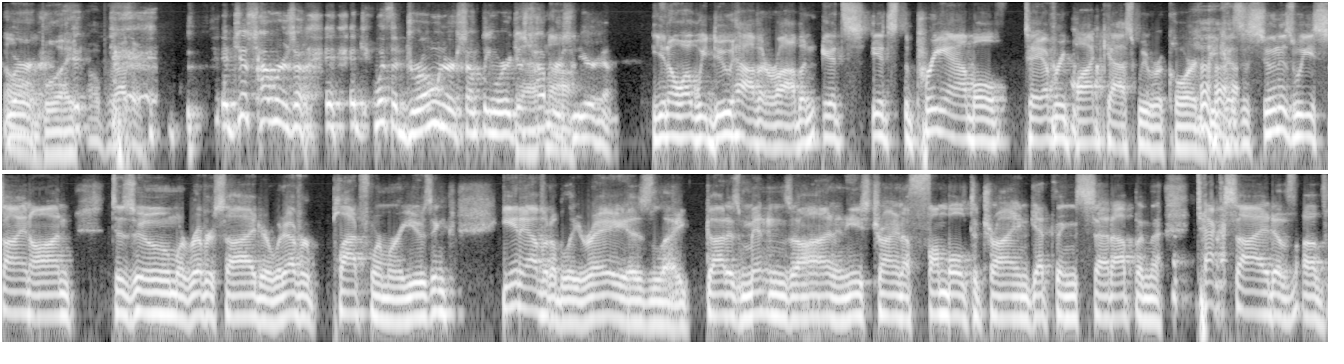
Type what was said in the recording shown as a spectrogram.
where oh boy. it, oh brother. it just hovers uh, it, it, with a drone or something where it just yeah, hovers no. near him. You know what? We do have it robin. It's it's the preamble to every podcast we record because as soon as we sign on to zoom or riverside or whatever platform we're using inevitably ray is like got his mittens on and he's trying to fumble to try and get things set up and the tech side of of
